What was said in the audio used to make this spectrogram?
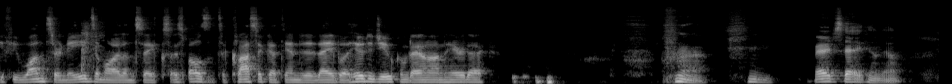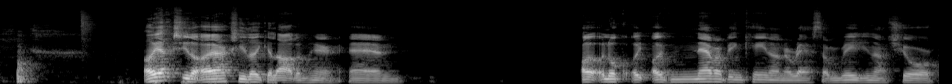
if he wants or needs a mile and six. I suppose it's a classic at the end of the day. But who did you come down on here, Dec? where Very second now. I actually, I actually like a lot of them here. Um, I I- look, I, I've never been keen on arrest. I'm really not sure.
